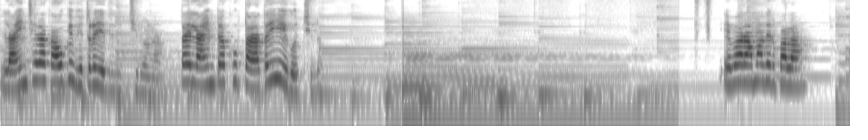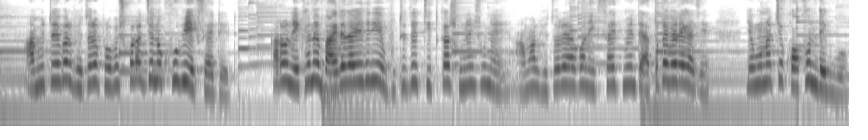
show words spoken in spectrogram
লাইন ছাড়া কাউকে ভেতরে যেতে দিচ্ছিল না। তাই লাইনটা খুব তাড়াতাড়ি এগোচ্ছিল। এবার আমাদের পালা। আমি তো এবার ভেতরে প্রবেশ করার জন্য খুবই এক্সাইটেড কারণ এখানে বাইরে দাঁড়িয়ে দাঁড়িয়ে ভূতিদের চিৎকার শুনে শুনে আমার ভেতরে এখন এক্সাইটমেন্ট এতটা বেড়ে গেছে যে মনে হচ্ছে কখন দেখব।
